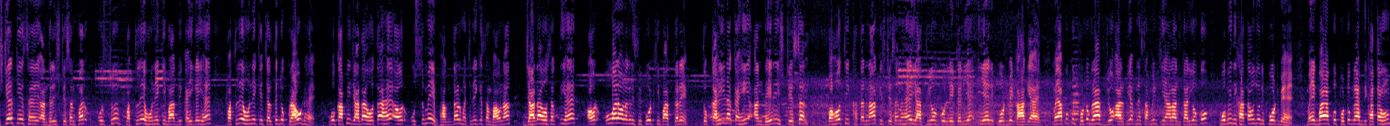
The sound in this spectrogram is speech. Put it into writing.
स्टेयर केस है अंधेरी स्टेशन पर, उस पतले होने की बात भी कही गई है। पतले होने के चलते जो क्राउड है वो काफ़ी ज़्यादा होता है और उसमें भगदड़ मचने की संभावना ज़्यादा हो सकती है। और ओवरऑल अगर इस रिपोर्ट की बात करें तो कहीं ना कहीं अंधेरी स्टेशन बहुत ही खतरनाक स्टेशन है यात्रियों को लेकर लिए ये रिपोर्ट में कहा गया है। मैं आपको कुछ फोटोग्राफ जो आरपीएफ ने सबमिट किए आला अधिकारियों को, वो भी दिखाता हूँ जो रिपोर्ट में है। मैं एक बार आपको फोटोग्राफ दिखाता हूँ।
